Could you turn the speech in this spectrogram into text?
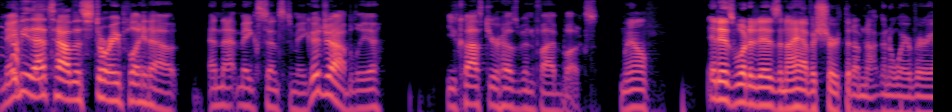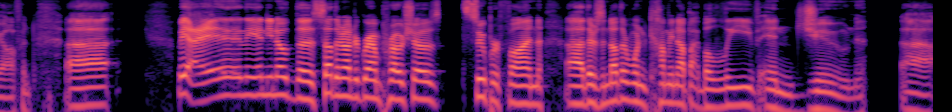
Maybe that's how this story played out, and that makes sense to me. Good job, Leah. You cost your husband five bucks. Well, it is what it is, and I have a shirt that I'm not going to wear very often. Uh, but yeah, in the end, you know, the Southern Underground Pro shows super fun. Uh, there's another one coming up, I believe, in June. Uh,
